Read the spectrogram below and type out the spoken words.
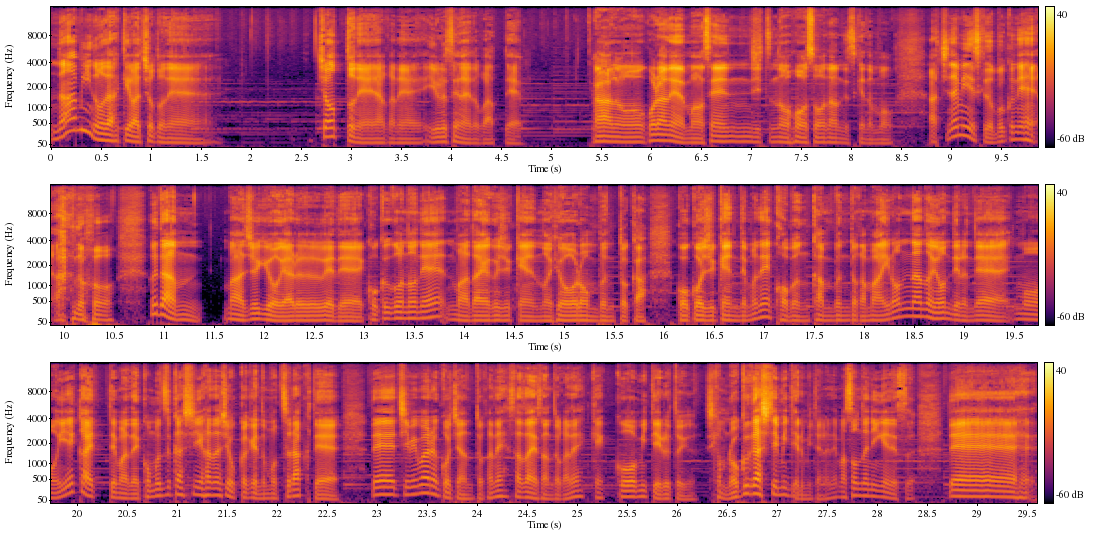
ナミのだけはちょっとね、ちょっとね、なんかね、許せないとこあって。あの、これはね、もう先日の放送なんですけども、あちなみにですけど、僕ね、あの、普段、まあ授業をやる上で、国語のね、まあ大学受験の評論文とか、高校受験でもね、古文、漢文とか、まあいろんなの読んでるんで、もう家帰ってまで小難しい話を追っかけるのも辛くて、で、ちびまる子ちゃんとかね、サザエさんとかね、結構見ているという、しかも録画して見てるみたいなね、まあそんな人間です。で、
